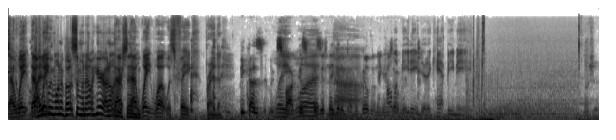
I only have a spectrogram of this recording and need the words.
That wait, that Why wait, did we want to vote someone out here? I don't that, understand. that wait, what was fake, Brandon? Because Wait, Spock, because what? if they get a Nah. double kill, then the I game's called over. a meeting, dude. It can't be me. Oh, shit.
